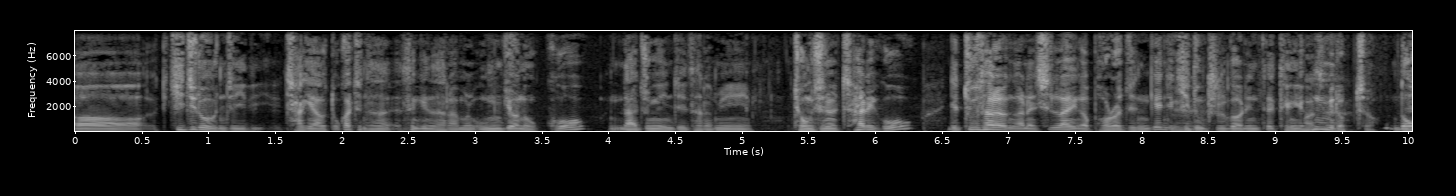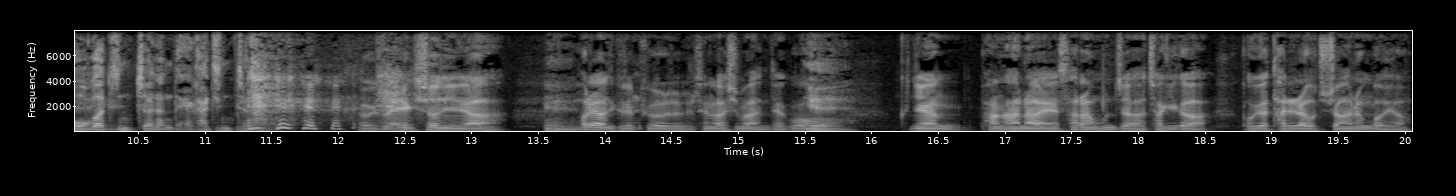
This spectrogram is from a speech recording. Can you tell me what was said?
어 기지로 이제 이- 자기하고 똑같이 사- 생긴 사람을 옮겨 놓고 나중에 이제 이 사람이 정신을 차리고 이제 두 사람 간의 신랑이가 벌어지는 게 이제 기둥 줄거리인데 되게 예. 맞아요. 흥미롭죠. 너가 진짜냐 내가 진짜냐. 여기서 액션이냐 예. 화려한 그래픽을 생각하시면 안 되고 예. 그냥 방 하나에 사람 혼자 자기가 거기가 달이라고 주장하는 거예요.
